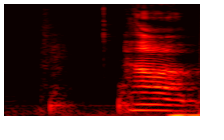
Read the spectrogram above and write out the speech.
um,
